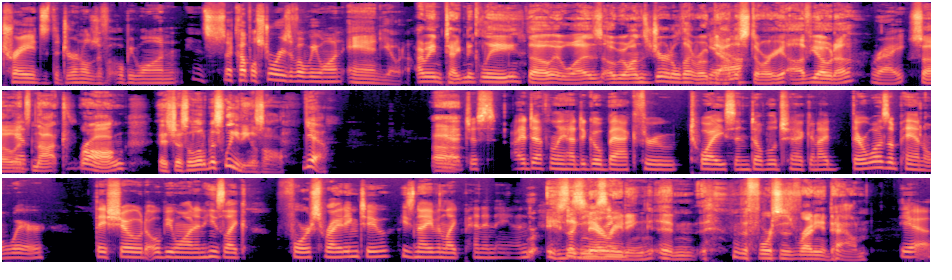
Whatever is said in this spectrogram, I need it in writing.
trades the journals of Obi Wan, it's a couple stories of Obi Wan and Yoda. I mean, technically, though, it was Obi Wan's journal that wrote down the story of Yoda, Right. so Yeah. it's not wrong. It's just a little misleading, is all. Yeah. Uh, yeah, just I definitely had to go back through twice and double check. And I there was a panel where they showed Obi Wan, and he's like force writing too. He's not even like pen in hand. He's, he's like using- narrating, and the Force is writing it down. Yeah,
